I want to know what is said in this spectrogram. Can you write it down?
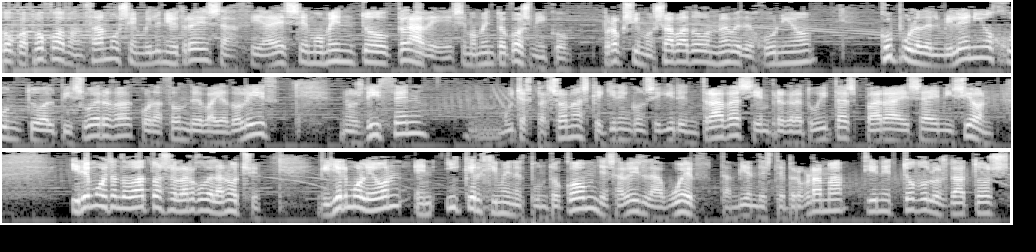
Poco a poco avanzamos en Milenio 3 hacia ese momento clave, ese momento cósmico. Próximo sábado, 9 de junio, Cúpula del Milenio junto al Pisuerga, corazón de Valladolid. Nos dicen muchas personas que quieren conseguir entradas siempre gratuitas para esa emisión. Iremos dando datos a lo largo de la noche. Guillermo León en ikerjiménez.com, ya sabéis, la web también de este programa, tiene todos los datos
